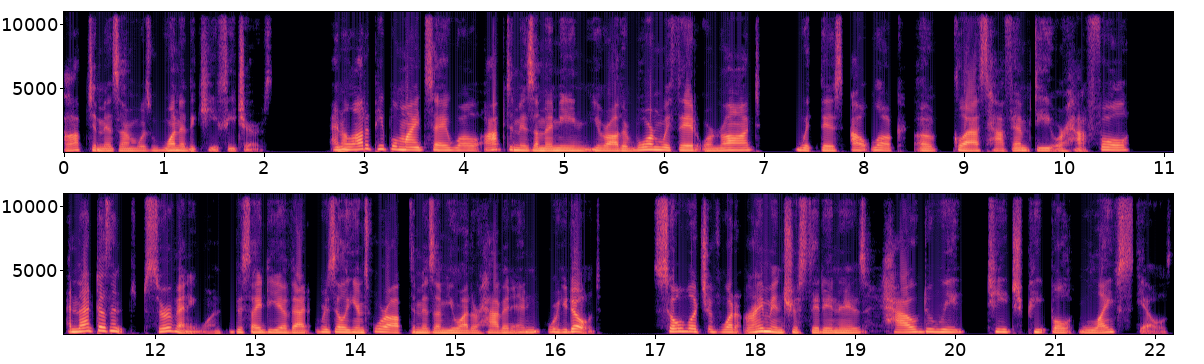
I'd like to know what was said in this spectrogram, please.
optimism was one of the key features. And a lot of people might say, well, optimism, I mean, you're either born with it or not, with this outlook of glass half empty or half full. And that doesn't serve anyone. This idea that resilience or optimism, you either have it and or you don't. So much of what I'm interested in is how do we teach people life skills?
